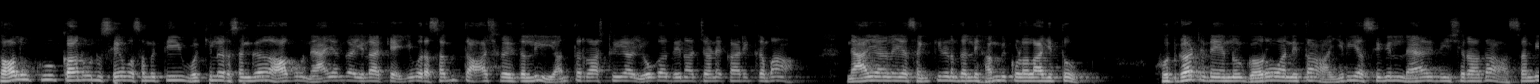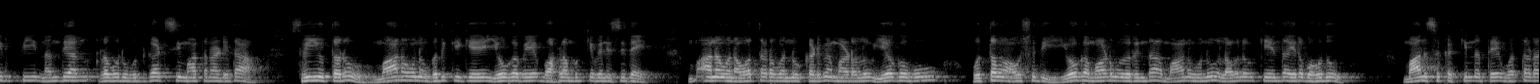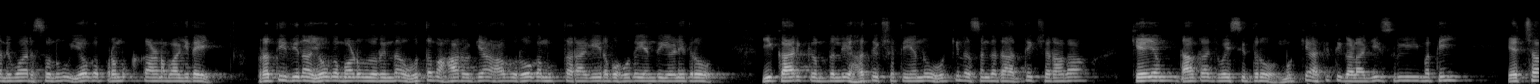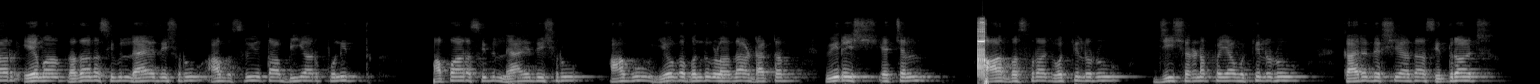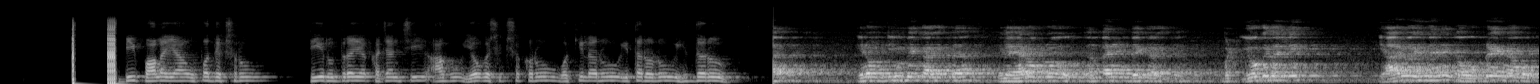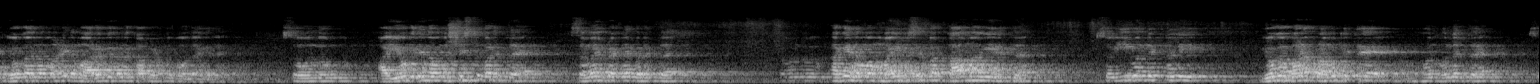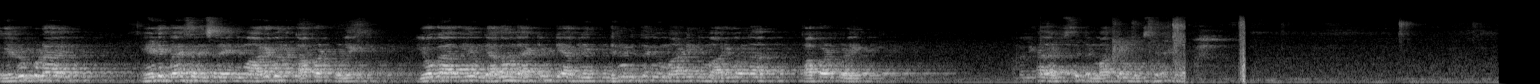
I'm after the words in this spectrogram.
ತಾಲೂಕು ಕಾನೂನು ಸೇವಾ ಸಮಿತಿ ವಕೀಲರ ಸಂಘ ಹಾಗೂ ನ್ಯಾಯಾಂಗ ಇಲಾಖೆ ಇವರ ಸಂಯುಕ್ತ ಆಶ್ರಯದಲ್ಲಿ ಅಂತಾರಾಷ್ಟ್ರೀಯ ಯೋಗ ದಿನಾಚರಣೆ ಕಾರ್ಯಕ್ರಮ ನ್ಯಾಯಾಲಯ ಸಂಕೀರ್ಣದಲ್ಲಿ ಹಮ್ಮಿಕೊಳ್ಳಲಾಗಿತ್ತು. ಉದ್ಘಾಟನೆಯನ್ನು ಗೌರವಾನ್ವಿತ ಹಿರಿಯ ಸಿವಿಲ್ ನ್ಯಾಯಾಧೀಶರಾದ ಸಮೀರ್ ಪಿ. ನಂದ್ಯಾಲ್ ರವರು ಉದ್ಘಾಟಿಸಿ ಮಾತನಾಡಿದ ಶ್ರೀಯುತರು, ಮಾನವನ ಬದುಕಿಗೆ ಯೋಗವೇ ಬಹಳ ಮುಖ್ಯವೆನಿಸಿದೆ. ಮಾನವನ ಒತ್ತಡವನ್ನು ಕಡಿಮೆ ಮಾಡಲು ಯೋಗವು ಉತ್ತಮ ಔಷಧಿ ಯೋಗ ಮಾಡುವುದರಿಂದ ಮಾನವನು ಲವಲವಿಕೆಯಿಂದ ಇರಬಹುದು. ಮಾನಸಿಕ ಖಿನ್ನತೆ, ಒತ್ತಡ ನಿವಾರಿಸಲು ಯೋಗ ಪ್ರಮುಖ ಕಾರಣವಾಗಿದೆ. ಪ್ರತಿದಿನ ಯೋಗ ಮಾಡುವುದರಿಂದ ಉತ್ತಮ ಆರೋಗ್ಯ ಹಾಗೂ ರೋಗಮುಕ್ತರಾಗಿ ಇರಬಹುದು ಎಂದು ಹೇಳಿದರು. ಈ ಕಾರ್ಯಕ್ರಮದಲ್ಲಿ ಅಧ್ಯಕ್ಷತೆಯನ್ನು ವಕೀಲ ಸಂಘದ ಅಧ್ಯಕ್ಷರಾದ ಕೆ ಎಂ ನಾಗರಾಜ್ ವಹಿಸಿದ್ದರು. ಮುಖ್ಯ ಅತಿಥಿಗಳಾಗಿ ಶ್ರೀಮತಿ ಎಚ್ ಆರ್ ಹೇಮಾ, ಪ್ರಧಾನ ಸಿವಿಲ್ ನ್ಯಾಯಾಧೀಶರು ಹಾಗೂ ಶ್ರೀಯುತ ಬಿ ಆರ್ ಪುನೀತ್, ಅಪಾರ ಸಿವಿಲ್ ನ್ಯಾಯಾಧೀಶರು ಹಾಗೂ ಯೋಗ ಬಂಧುಗಳಾದ doctor Veeresh H L, R Basavaraj ವಕೀಲರು ಜಿ ಶರಣಪ್ಪಯ್ಯ ವಕೀಲರು, ಕಾರ್ಯದರ್ಶಿಯಾದ ಸಿದ್ದರಾಜ್ ಬಿ ಪಾಲಯ್ಯ ಉಪಾಧ್ಯಕ್ಷರು, ಟಿ ರುದ್ರಯ್ಯ ಖಜಾಂಚಿ ಹಾಗೂ ಯೋಗ ಶಿಕ್ಷಕರು, ವಕೀಲರು, ಇತರರು ಇದ್ದರು. ಏನೋ ಒಂದು ಟೀಮ್ ಬೇಕಾಗುತ್ತೆ, ಇಲ್ಲ ಯಾರೋ ಒಬ್ರು ಕಂಪ್ಯಾನಿಯನ್ ಬೇಕಾಗುತ್ತೆ ಬಟ್ ಯೋಗದಲ್ಲಿ ಯಾರೋ ಇದ್ದಾನೆ ನಾವು ಒಬ್ಬರೇ ನಾವು ಯೋಗನ ಮಾಡಿ ನಮ್ಮ ಆರೋಗ್ಯವನ್ನು ಕಾಪಾಡ್ಕೋಬಹುದಾಗಿದೆ. ಸೊ ಒಂದು, ಆ ಯೋಗದಿಂದ ಒಂದು ಶಿಸ್ತು ಬರುತ್ತೆ, ಸಮಯ ಪ್ರಜ್ಞೆ ಬರುತ್ತೆ. ಒಂದು, ಹಾಗೆ ನಮ್ಮ ಮೈಂಡ್ ಸ್ವಲ್ಪ ಕಾಮ್ ಆಗಿ ಇರುತ್ತೆ. ಸೊ ಈ ಒಂದು ನಿಟ್ಟಿನಲ್ಲಿ ಯೋಗ ಬಹಳ ಪ್ರಾಮುಖ್ಯತೆ ಹೊಂದ್- ಹೊಂದುತ್ತೆ ಸೊ ಎಲ್ಲರೂ ಕೂಡ ಹೇಳಿ ಬಯಸೋದಿಷ್ಟೇ ನಿಮ್ಮ ಆರೋಗ್ಯವನ್ನು ಕಾಪಾಡ್ಕೊಳ್ಳಿ. ಯೋಗ ಆಗಲಿ, ಒಂದು ಯಾವುದೋ ಒಂದು ಆಕ್ಟಿವಿಟಿ ಆಗಲಿ, ದಿನನಿತ್ಯ ನೀವು ಮಾಡಿ ನಿಮ್ಮ ಆರೋಗ್ಯವನ್ನು ಕಾಪಾಡ್ಕೊಳ್ಳಿ. ಆಮೇಲೆ ಮಾತನ್ನು ಮುಗಿಸ್ತೇನೆ.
